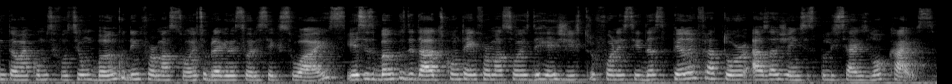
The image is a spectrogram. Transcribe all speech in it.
então é como se fosse um banco de informações sobre agressores sexuais. E esses bancos de dados contêm informações de registro fornecidas pelo infrator às agências policiais locais.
